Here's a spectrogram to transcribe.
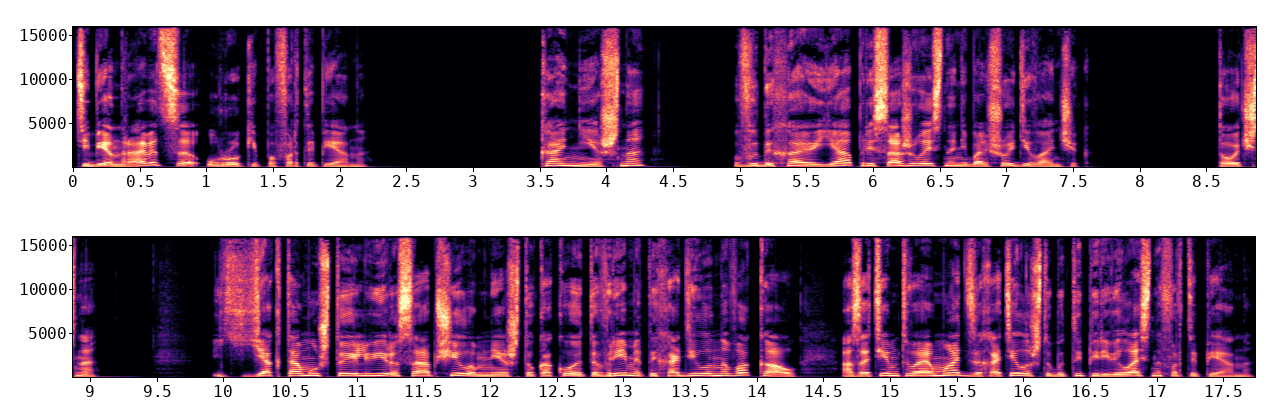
тебе нравятся уроки по фортепиано?» «Конечно», — выдыхаю я, присаживаясь на небольшой диванчик. «Точно. Я к тому, что Эльвира сообщила мне, что какое-то время ты ходила на вокал, а затем твоя мать захотела, чтобы ты перевелась на фортепиано.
